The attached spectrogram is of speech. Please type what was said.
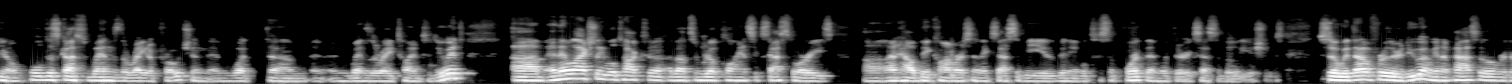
you know, we'll discuss when's the right approach and, and what um, and, when's the right time to do it. Um, and then we'll actually we'll talk to, about some real client success stories uh, on how BigCommerce and Accessibility have been able to support them with their accessibility issues. So without further ado, I'm going to pass it over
